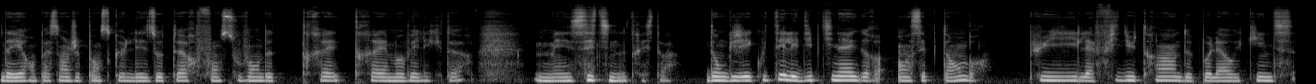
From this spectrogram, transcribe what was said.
D'ailleurs, en passant, je pense que les auteurs font souvent de très très mauvais lecteurs, mais c'est une autre histoire. Donc j'ai écouté Les Dix Petits en septembre, puis La fille du train de Paula Hawkins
